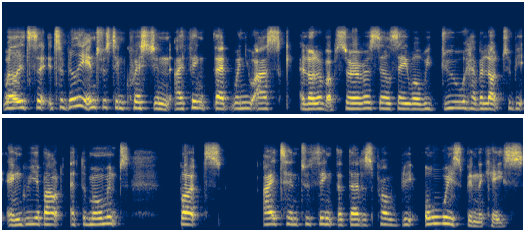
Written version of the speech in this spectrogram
Well, it's a, it's a really interesting question. I think that when you ask a lot of observers, they'll say, well, we do have a lot to be angry about at the moment. But I tend to think that that has probably always been the case.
